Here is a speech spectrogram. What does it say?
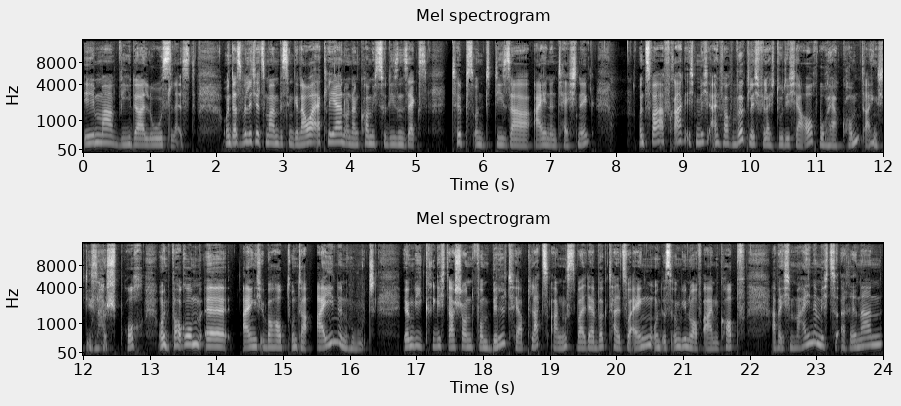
immer wieder loslässt. Und das will ich jetzt mal ein bisschen genauer erklären und dann komme ich zu diesen sechs Tipps und dieser einen Technik. Und zwar frage ich mich einfach wirklich, vielleicht du dich ja auch, woher kommt eigentlich dieser Spruch und warum äh, eigentlich überhaupt unter einen Hut? Irgendwie kriege ich da schon vom Bild her Platzangst, weil der wirkt halt so eng und ist irgendwie nur auf einem Kopf. Aber ich meine mich zu erinnern,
